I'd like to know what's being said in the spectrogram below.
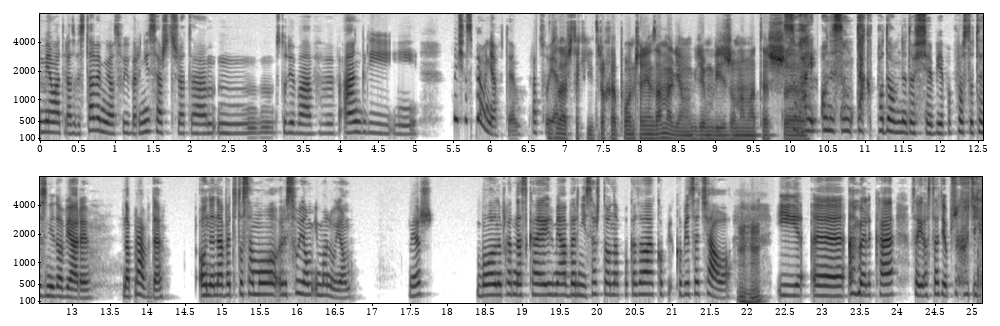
miała teraz wystawę, miała swój wernisaż, trzy lata mm, studiowała w, w Anglii i, no i się spełnia w tym, pracuje. Zobacz, taki trochę połączenie z Amelią, gdzie mówisz, że ona ma też... e, Słuchaj, one są tak podobne do siebie, po prostu to jest nie do wiary. Naprawdę. One nawet to samo rysują i malują. Wiesz? Bo na przykład na Sky miała wernisaż, to ona pokazała kobie- kobiece ciało. Mhm. I e, Amelka tutaj ostatnio przychodzi mi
